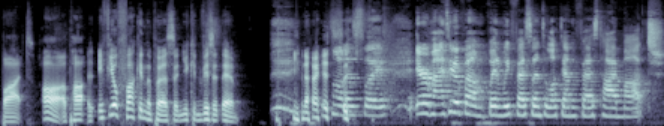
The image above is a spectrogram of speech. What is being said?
but oh, apart if you're fucking the person, you can visit them. You know, it's, it's Honestly, it reminds me of um, when we first went to lockdown the first time, March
